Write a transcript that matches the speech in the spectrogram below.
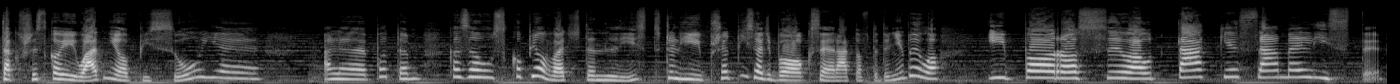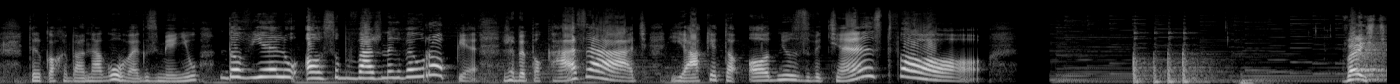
tak wszystko jej ładnie opisuje ale potem kazał skopiować ten list, czyli przepisać, bo ksera to wtedy nie było, i porozsyłał takie same listy, tylko chyba nagłówek zmienił do wielu osób ważnych w Europie, żeby pokazać, jakie to odniósł zwycięstwo. Wejść!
